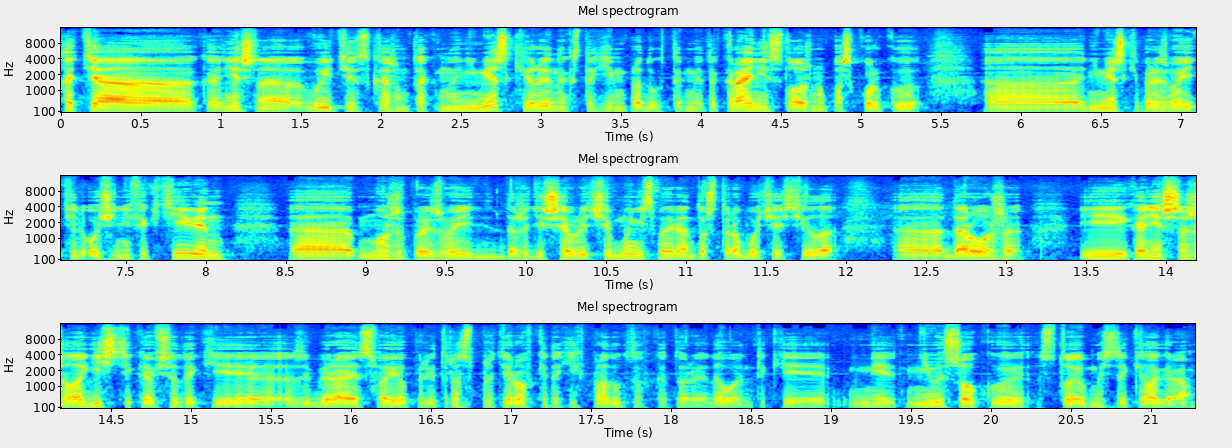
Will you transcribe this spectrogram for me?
Хотя, конечно, выйти, скажем так, на немецкий рынок с такими продуктами это крайне сложно, поскольку э, немецкий производитель очень эффективен, э, может производить даже дешевле, чем мы, несмотря на то, что рабочая сила э, дороже. И, конечно же, логистика все-таки забирает свое при транспортировке таких продуктов, которые довольно-таки имеют невысокую стоимость за килограмм.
